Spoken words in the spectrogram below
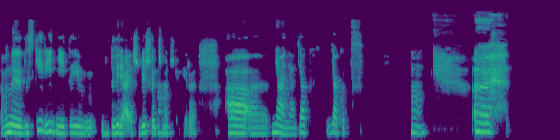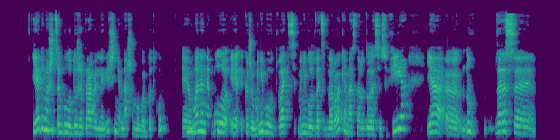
вони близькі, рідні, і ти їм довіряєш більше, чи менше вірою. А е, няня, як як от? Mm-hmm. Е, Я думаю, що це було дуже правильне рішення в нашому випадку. У мене не було, я кажу, мені було 20, мені було 22 роки, у нас народилася Софія. Я, е, ну, Зараз е,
